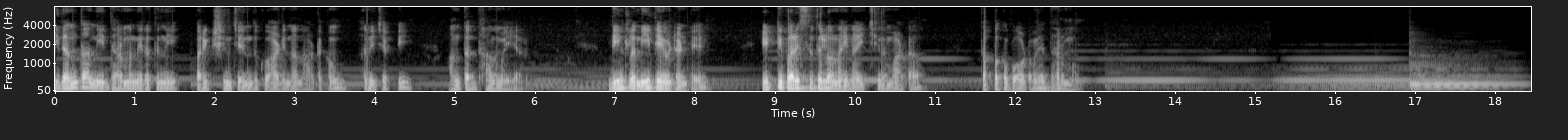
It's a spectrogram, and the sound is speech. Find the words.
ఇదంతా నీ ధర్మనిరతిని పరీక్షించేందుకు ఆడిన నాటకం అని చెప్పి అంతర్ధానమయ్యారు. దీంట్లో నీతి ఏమిటంటే ఎట్టి పరిస్థితుల్లోనైనా ఇచ్చిన మాట తప్పకపోవడమే ధర్మం.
